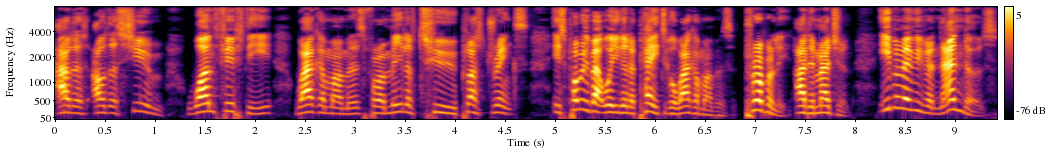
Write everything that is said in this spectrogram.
I would I would assume 150 Wagamama's for a meal of two plus drinks is probably about what you're gonna pay to go Wagamama's. Probably, I'd imagine. Even maybe even Nando's,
